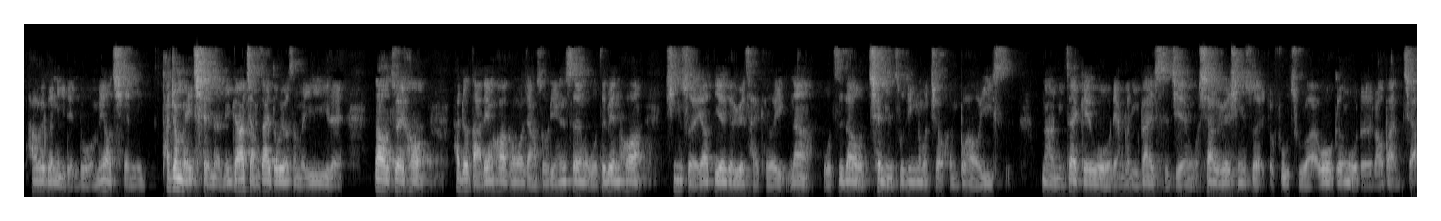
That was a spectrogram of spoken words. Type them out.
他会跟你联络；没有钱，他就没钱了。你跟他讲再多有什么意义嘞？到最后，他就打电话跟我讲说，林生，我这边的话薪水要第二个月才可以，那我知道我欠你租金那么久，很不好意思，那你再给我两个礼拜时间，我下个月薪水就付出来。我跟我的老板讲，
